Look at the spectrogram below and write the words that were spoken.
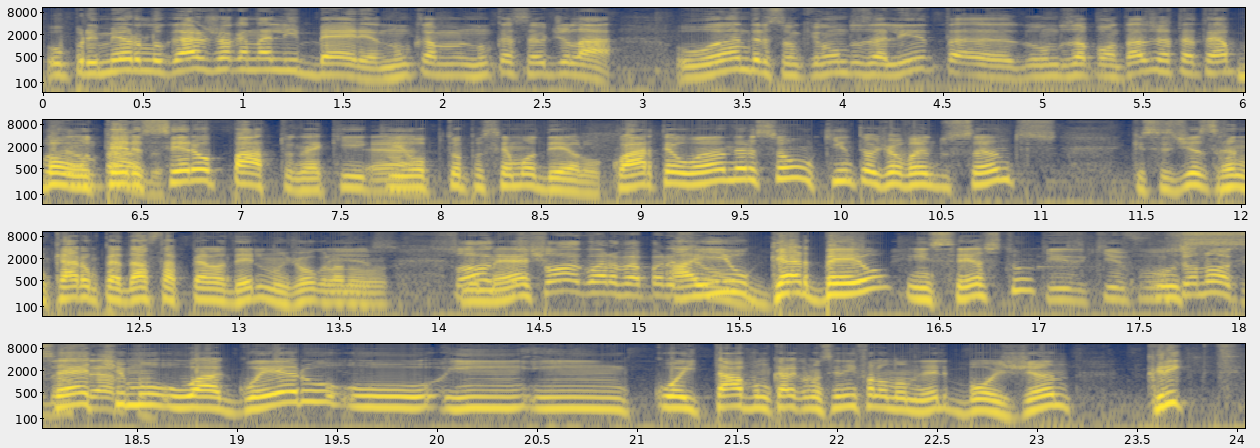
O primeiro lugar joga na Libéria, nunca, nunca saiu de lá. O Anderson, que é um dos ali, tá- um dos apontados, já tá até aposentado. Bom, o terceiro é o Pato, né? Que, que É. optou por ser modelo. O quarto é o Anderson, o quinto é o Giovanni dos Santos, que esses dias arrancaram um pedaço da perna dele num jogo lá no. Só, no México. só agora vai aparecer Aí um o Gareth Bale, em sexto. que, que O funcionou, que deu sétimo, certo. o Agüero. O, em, em oitavo, um cara que eu não sei nem falar o nome dele, Bojan Krikt.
